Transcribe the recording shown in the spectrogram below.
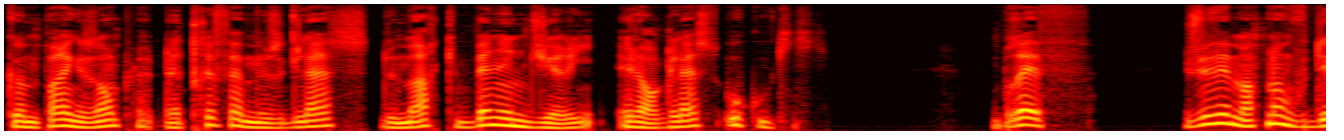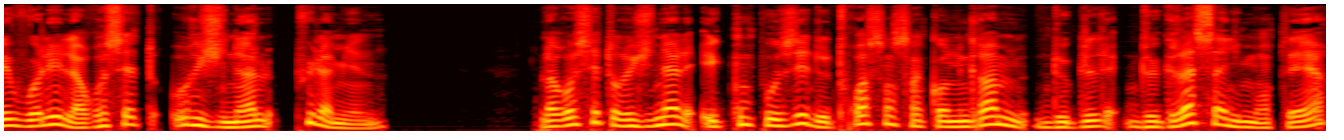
comme par exemple la très fameuse glace de marque Ben Jerry et leur glace au cookie. Bref, je vais maintenant vous dévoiler la recette originale, puis la mienne. La recette originale est composée de 350 g de, graisse alimentaire,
